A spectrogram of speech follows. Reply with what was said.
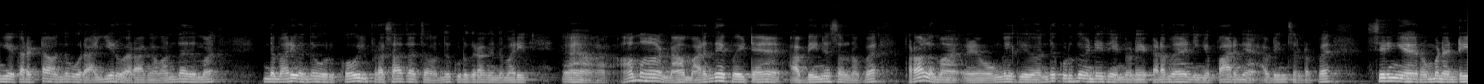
இங்கே கரெக்டாக வந்து ஒரு ஐயர் வராங்க. வந்ததுமா இந்த மாதிரி வந்து ஒரு கோவில் பிரசாதத்தை வந்து கொடுக்குறாங்க இந்த மாதிரி ஆமாம் நான் மறந்தே போயிட்டேன் அப்படின்னு சொல்கிறப்ப பரவாயில்லம்மா உங்களுக்கு வந்து கொடுக்க வேண்டியது என்னுடைய கடமை நீங்கள் பாருங்கள் அப்படின்னு சொல்கிறப்ப சரிங்க ரொம்ப நன்றி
